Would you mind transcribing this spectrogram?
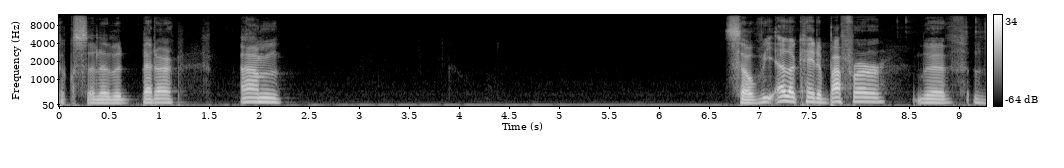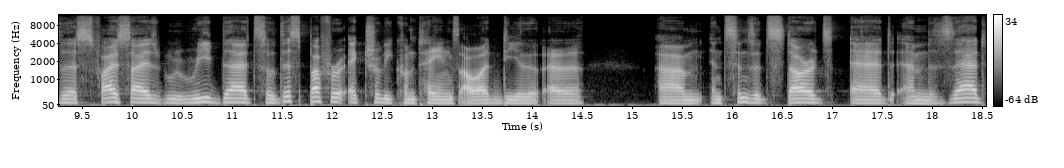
looks a little bit better. Um, so we allocate a buffer with this file size. We read that. So this buffer actually contains our DLL. Um, and since it starts at MZ,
